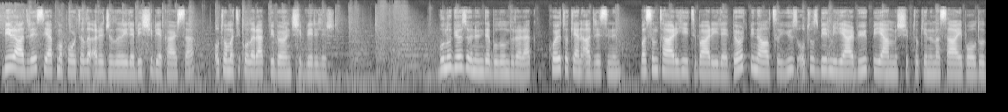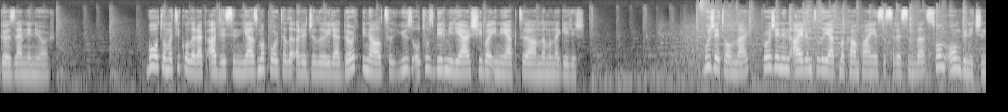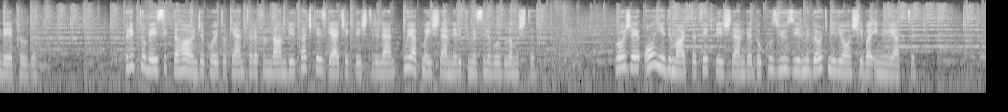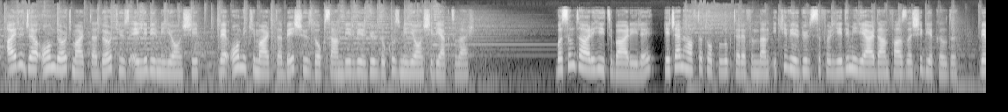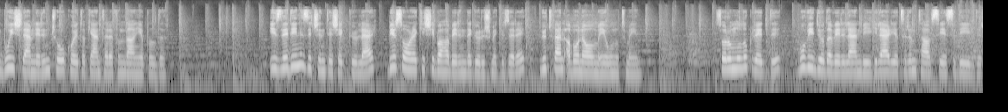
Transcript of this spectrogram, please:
Bir adres yakma portalı aracılığıyla bir SHIB yakarsa, otomatik olarak bir burn SHIB verilir. Bunu göz önünde bulundurarak, Koyo Token adresinin, basım tarihi itibariyle 4631 milyar büyük bir yanmış SHIB tokenına sahip olduğu gözlemleniyor. Bu otomatik olarak adresin yazma portalı aracılığıyla 4631 milyar Shiba Inu yaktığı anlamına gelir. Bu jetonlar, projenin ayrıntılı yakma kampanyası sırasında son 10 gün içinde yakıldı. Crypto Basic daha önce Koyo Token tarafından birkaç kez gerçekleştirilen bu yakma işlemleri kümesini vurgulamıştı. Proje 17 Mart'ta tek bir işlemde 924 milyon Shiba Inu yaktı. Ayrıca 14 Mart'ta 451 milyon SHIB ve 12 Mart'ta 591,9 milyon SHIB yaktılar. Basın tarihi itibariyle, geçen hafta topluluk tarafından 2,07 milyardan fazla SHIB yakıldı ve bu işlemlerin çoğu Koytoken tarafından yapıldı. İzlediğiniz için teşekkürler, bir sonraki Shiba haberinde görüşmek üzere, lütfen abone olmayı unutmayın. Sorumluluk reddi, bu videoda verilen bilgiler yatırım tavsiyesi değildir.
